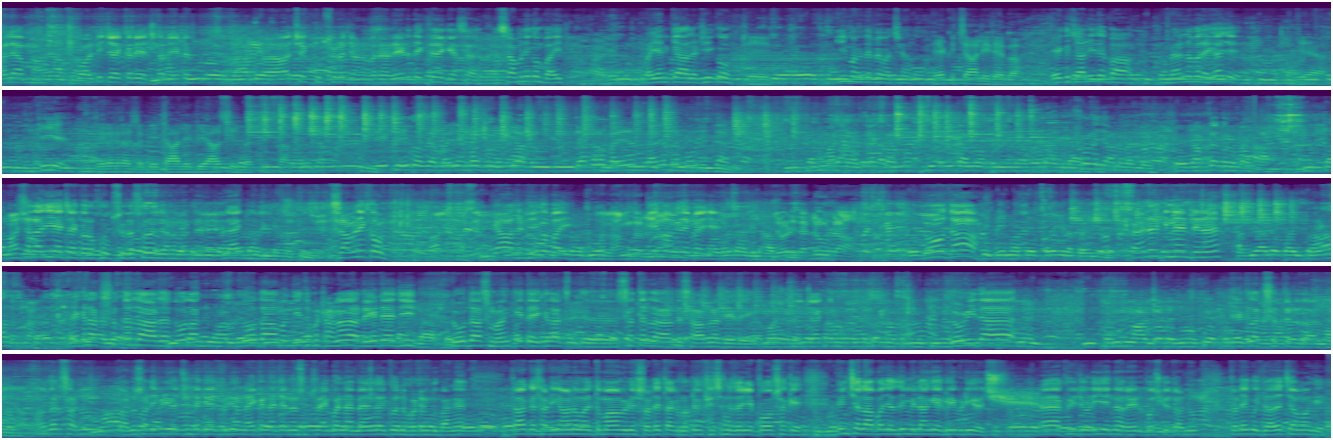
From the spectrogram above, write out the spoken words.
पहले आप क्वालिटी चेक करें अच्छा रेट अच्छे खूबसूरत जानवर हैं। रेट देखते हैं कैसा है। अस्सलाम वालेकुम भाई। भाईजान क्या हाल है ठीक हो? की मंगते पे बच्चे एक चाली देगा एक चाली दे बा। मोबाइल नंबर है जी जी की है? तेरह तेरह सौ बैतालीस बयासी बत्तीस ठीक हो गया भाई बहुत शुक्रिया। चेक करो भाई मोबाइल नंबर बोल देता है माशाल्लाह चेक कर लो सही कर लो अपनी सोने जानवर ने रब्ता करो भाई माशाल्लाह जी ये चेक करो खूबसूरत सोने जानवर ने ब्लैक बुली अस्सलाम वालेकुम क्या हाल है ठीक हो भाई की मंगते पे जी जोड़ी का डूडा दो दा फाइनल किन्ने देना है एक लाख सत्तर हज़ार ਦਾ 2 ਲੱਖ 2 ਦਾ ਮੰਗੀ ਤੇ ਪਠਾਣਾ ਦਾ ਰੇਟ ਹੈ ਜੀ 2 10 ਮੰਗ ਕੇ तो एक लाख सत्तर हज़ार के हिसाब ਨਾਲ ਦੇ ਦੇਗਾ ਮਾਸ਼ਾਅੱਲਾ ਚੈੱਕ ਕਰੋ ਲੋਹੜੀ ਦਾ एक ਲੱਖ सत्तर हज़ार। अगर सूँ सारी वीडियो अच्छी लगे वीडियो लाइक करना चैनल सब्सक्राइब करना बैल ਬੈਲ ਆਈਕਨ ਦਾ ਬਟਨ ताकि साड़ी आने वाली तमाम वीडियो साढ़े तक नोटिफिकेशन के ज़रिए पहुँच सके। इन शाला आप जल्दी मिला अगली वीडियो आखिरी जोड़ी इन्ना रेट पुछ के तहत थोड़े कोई ज़्यादा चाहेंगे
